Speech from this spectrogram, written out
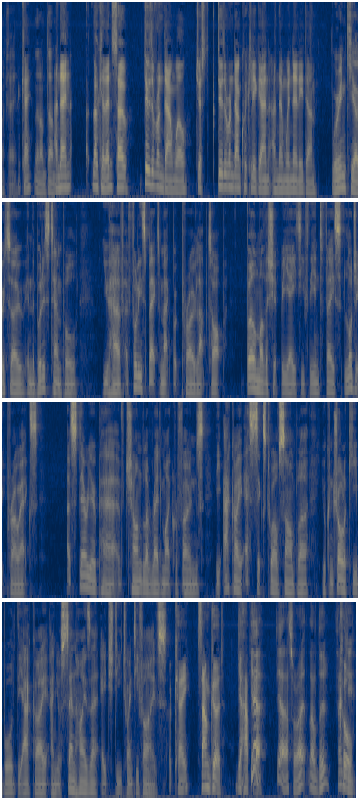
Okay. Okay. Then I'm done. And then, okay, then. So do the rundown, Will. Just do the rundown quickly again, and then we're nearly done. We're in Kyoto in the Buddhist temple. You have a fully spec'd MacBook Pro laptop, Burl Mothership B80 for the interface, Logic Pro X, a stereo pair of Chandler REDD microphones, the Akai S612 sampler, your controller keyboard, the Akai, and your Sennheiser HD25s. Okay. Sound good? You're happy? yeah, yeah, that's all right. That'll do. Thank Cool. you.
